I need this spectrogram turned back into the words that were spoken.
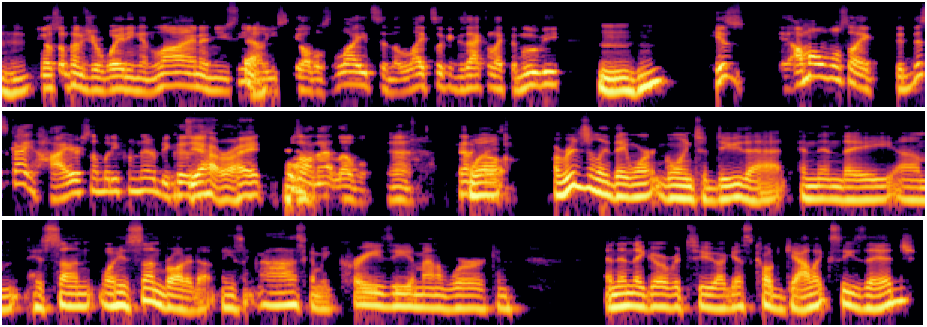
Mhm. You know, sometimes you're waiting in line and you see, you know, you see all those lights and the lights look exactly like the movie. hmm His, I'm almost like, did this guy hire somebody from there because Yeah. Right. it was on that level? Yeah. Kinda Well, crazy. originally they weren't going to do that, and then they, um, his son, well, his son brought it up, and he's like, "Nah, it's gonna be crazy amount of work," and and then they go over to, I guess, called Galaxy's Edge,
